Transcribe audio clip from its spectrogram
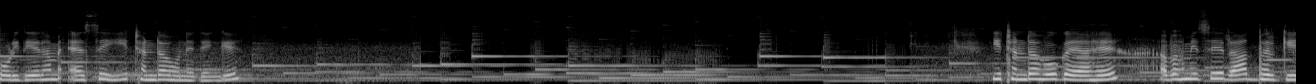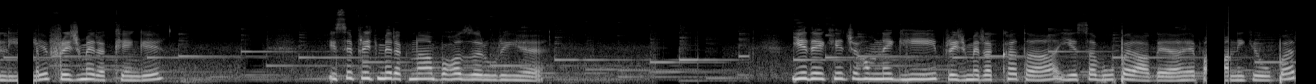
थोड़ी देर हम ऐसे ही ठंडा होने देंगे। ये ठंडा हो गया है। अब हम इसे रात भर के लिए फ्रिज में रखेंगे। इसे फ्रिज में रखना बहुत ज़रूरी है। ये देखिए जो हमने घी फ्रिज में रखा था, ये सब ऊपर आ गया है, पानी के ऊपर,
